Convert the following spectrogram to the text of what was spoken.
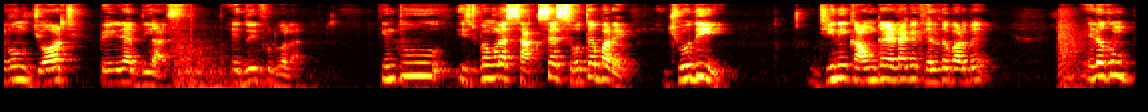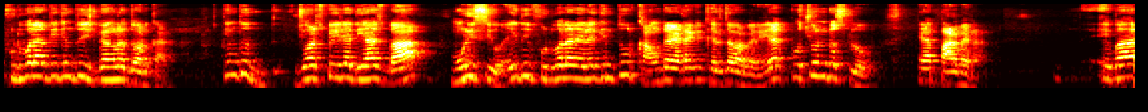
এবং জর্জ পেইরা দিয়াস এই দুই ফুটবলার। কিন্তু ইস্টবেঙ্গলের সাকসেস হতে পারে যদি যিনি কাউন্টার অ্যাটাকে খেলতে পারবে। এরকম ফুটবলারকে কিন্তু ইস্টবেঙ্গলের দরকার। কিন্তু জর্জ পেইরা দিয়াস বা মরিসিও এই দুই ফুটবলার এলে কিন্তু কাউন্টার অ্যাটাকে খেলতে পারবে না। এরা প্রচণ্ড স্লো এরা পারবে না। এবার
